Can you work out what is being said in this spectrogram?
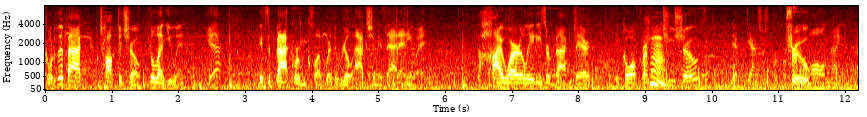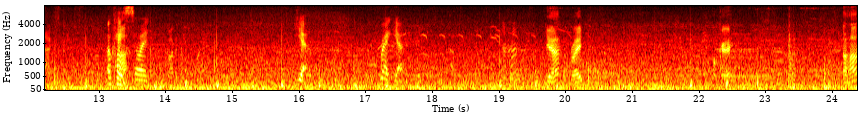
Go to the back, talk to Cho. He'll let you in. Yeah? It's a backroom club where the real action is at anyway. The high wire ladies are back there. They go up front for two shows. They have dancers perform True. all night in the backstage. Okay, Huh. so I. Gotta be fun. Yeah. Right, yeah. Uh huh. Yeah, right. Okay. Uh huh.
